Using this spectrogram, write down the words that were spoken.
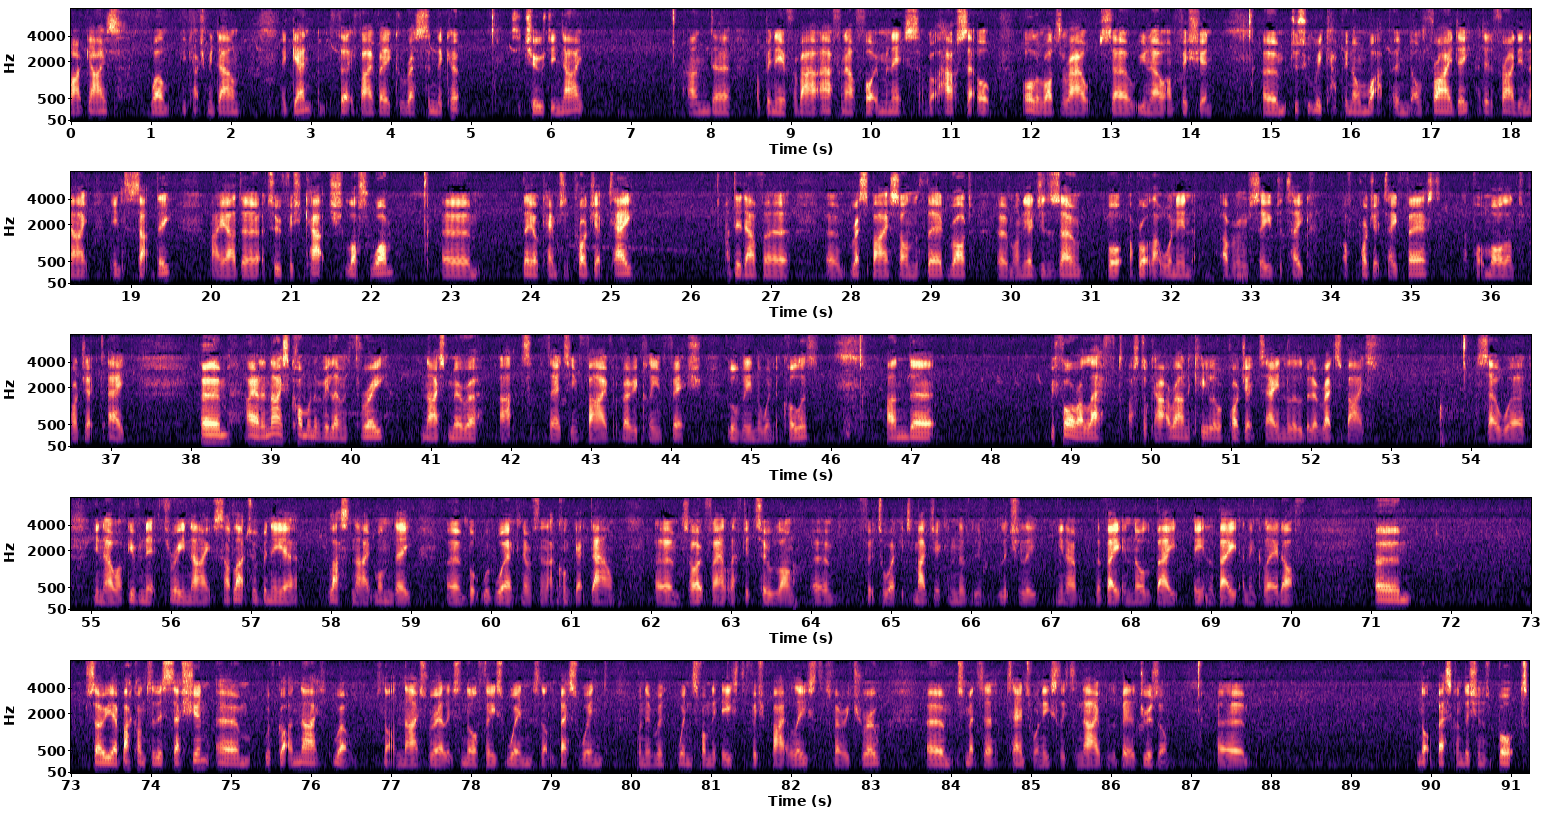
Alright guys, well you catch me down again at the 35 acre Res Syndicate. It's a Tuesday night and uh, I've been here for about half an hour, 40 minutes. I've got the house set up, all the rods are out, so you know I'm fishing. Um, just recapping on what happened on Friday. I did a Friday night into Saturday. I had a, a two fish catch, lost one. Um, they all came to the Project A. I did have a um, respite on the third rod um, on the edge of the zone, but I brought that one in having received a take off Project A first. I put them all onto Project A. Um, I had a nice common of 11.3, nice mirror at 13.5, very clean fish, lovely in the winter colours. And uh, before I left, I stuck out around a kilo of Project A and a little bit of red spice. So, uh, you know, I've given it three nights. I'd like to have been here last night, Monday, um, but with work and everything I couldn't get down. Um, so hopefully I haven't left it too long um, for it to work its magic and they've, they've literally, you know, they've eaten all the bait, eaten the bait and then cleared off. Um, so yeah, back onto this session. Um, we've got a nice, well, it's not a nice really, it's a northeast wind, it's not the best wind. When the wind's from the east, the fish bite least, it's very true. Um, it's meant to turn to an easterly tonight with a bit of drizzle. Um, not best conditions, but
